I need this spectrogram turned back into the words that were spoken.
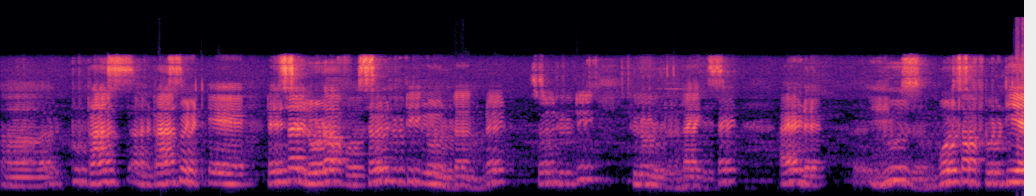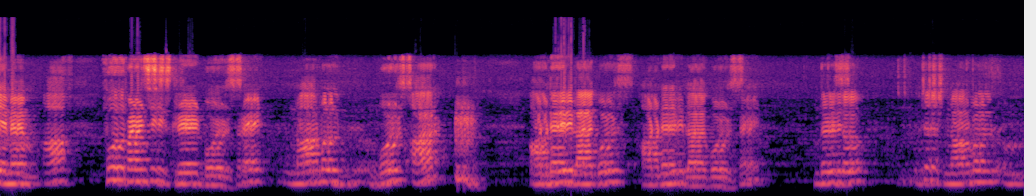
uh, to trans uh, transmit a tensile load of 750 kilonewton, right? 750 kilonewton, like this, right? And use bolts of 20 mm of 4.6 grade bolts, right? Normal bolts are ordinary black bolts, ordinary black bolts, right? There is a just normal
